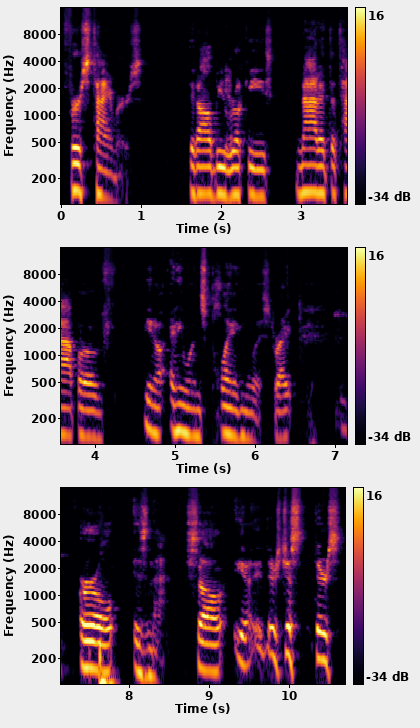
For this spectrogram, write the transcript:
first timers. They'd all be yep. rookies, not at the top of you know anyone's playing list, right? Earl is not. So you know, there's just there's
